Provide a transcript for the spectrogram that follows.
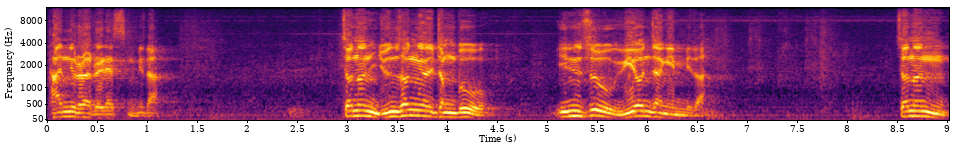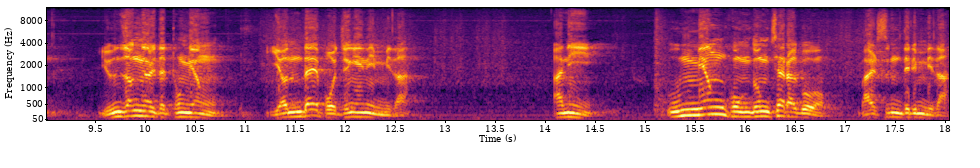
단일화를 했습니다. 저는 윤석열 정부 인수위원장입니다. 저는 윤석열 대통령 연대 보증인입니다. 아니, 운명 공동체라고 말씀드립니다.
